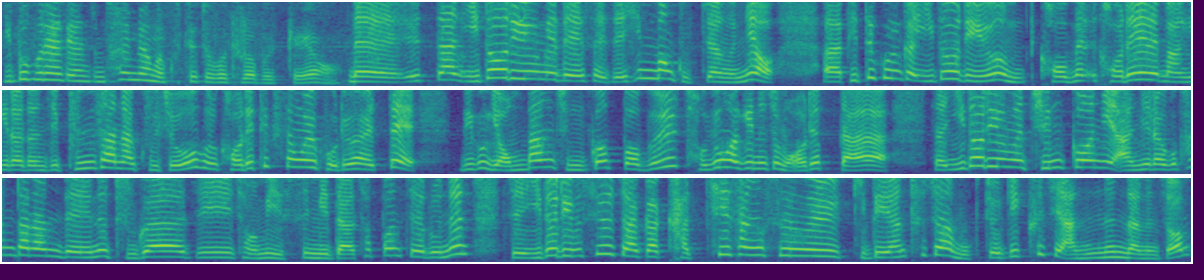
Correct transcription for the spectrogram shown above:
이 부분에 대한 좀 설명을 구체적으로 들어볼게요. 네, 일단 이더리움에 대해서 이제 힘먼 국장은요, 아, 비트코인과 이더리움 거래, 거래망이라든지 분산화 구조 그리고 거래 특성을 고려할 때 미국 연방증권법을 적용하기는 좀 어렵다. 자, 이더리움은 증권이 아니라고 판단한 데에는 두 가지 점이 있습니다. 첫 번째로는 이제 이더리움 수요자가 가치 상승을 기대한 투자 목적이 크지 않는다는 점.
